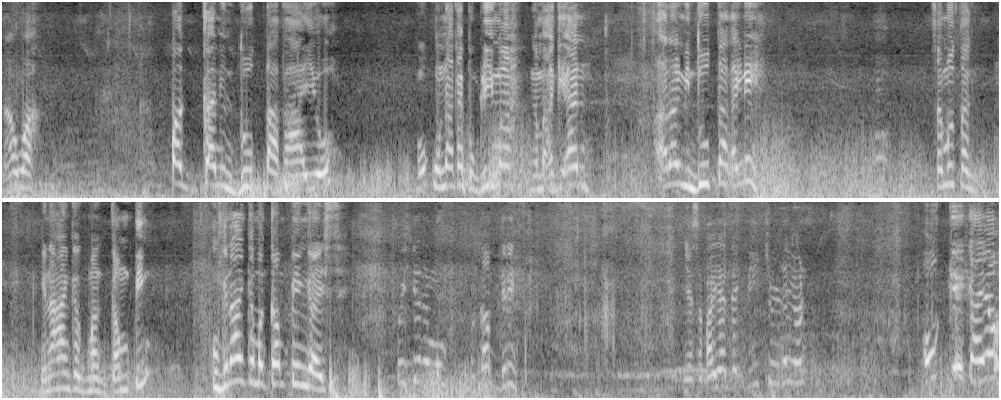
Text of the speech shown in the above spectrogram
Nawa pagka ninduta kayo? O kung na kay problema nga maagian arang ninduta kay ni. Sa mo tag ganahan kag mag-camping? Kung ganahan ka mag-camping guys. Pwede na mo mag-camp diri. Nya sa bayan like nature na yon okay kayo!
